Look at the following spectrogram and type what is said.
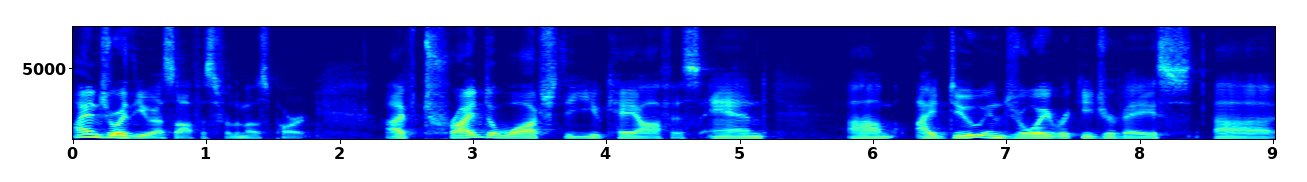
I enjoy the U.S. Office for the most part. I've tried to watch the U.K. Office and um, I do enjoy Ricky Gervais. Uh,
